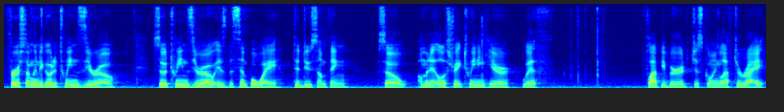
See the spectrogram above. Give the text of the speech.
First, I'm going to go to tween 0. So tween 0 is the simple way to do something. So I'm going to illustrate tweening here with Flappy Bird just going left to right.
